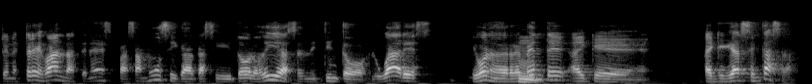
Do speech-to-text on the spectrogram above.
tenés tres bandas, tenés, pasás música casi todos los días en distintos lugares, y bueno, de repente hay, que, hay que quedarse en casa.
